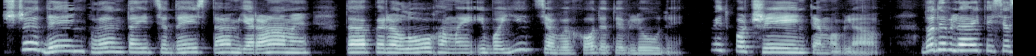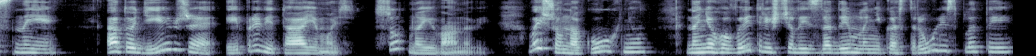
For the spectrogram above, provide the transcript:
Ще день плентається десь там ярами та перелогами і боїться виходити в люди. Відпочиньте, мовляв, додивляйтеся сни, а тоді вже і привітаємось. Супно Іванові. Вийшов на кухню, на нього витріщились задимлені каструлі з плити,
